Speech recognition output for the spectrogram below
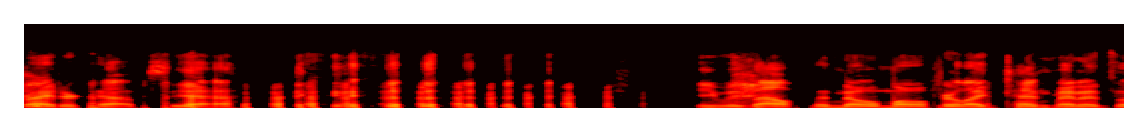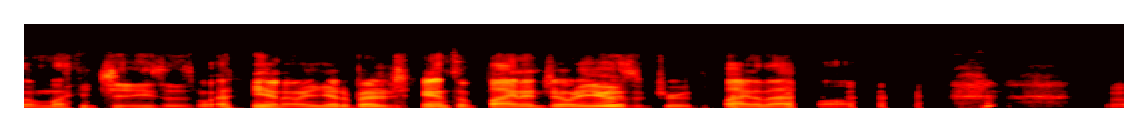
Ryder Cups. Yeah. he was out in the Nomo for like 10 minutes. I'm like, Jesus, what, you know, you got a better chance of finding Jody than finding that ball. oh,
